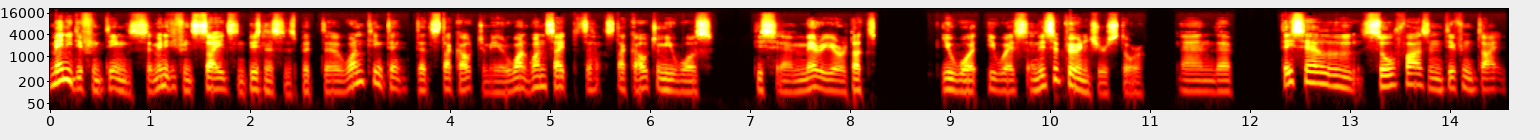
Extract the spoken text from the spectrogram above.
many different things, many different sites and businesses. But uh, one thing that, that, stuck out to me, or one, one site that stuck out to me was this uh, Merrier.us, and it's a furniture store. And uh, they sell sofas and different ty-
